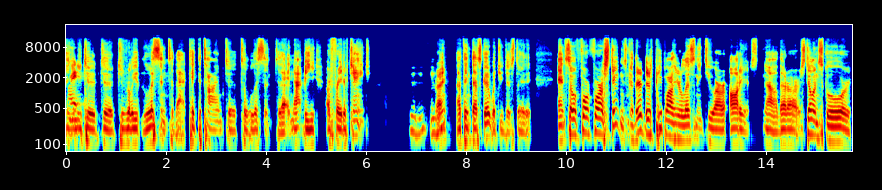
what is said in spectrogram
and right. you need to to to really listen to that. Take the time to to listen to that, and not be afraid of change. Mm-hmm, mm-hmm. Right. I think that's good what you just stated. And so for for our students, because there, there's people out here listening to our audience now that are still in school or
